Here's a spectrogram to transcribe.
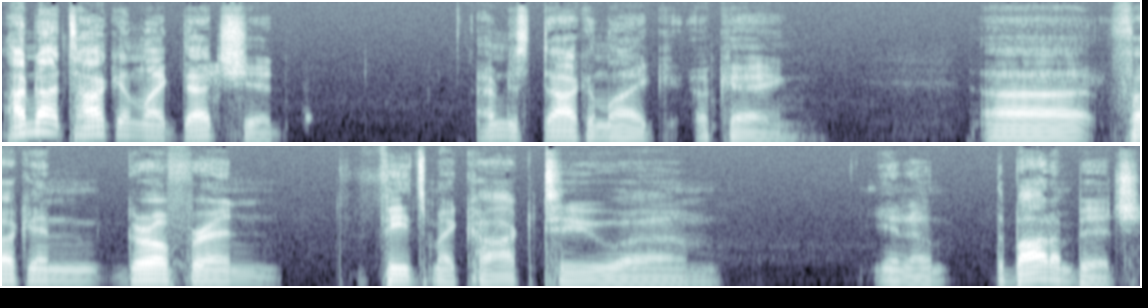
I'm not talking like that shit. I'm just talking like, okay, uh, fucking girlfriend feeds my cock to, um, you know, the bottom bitch.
